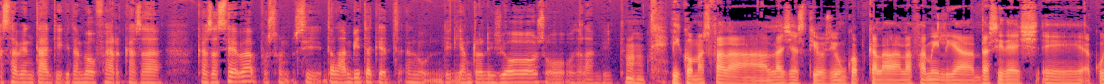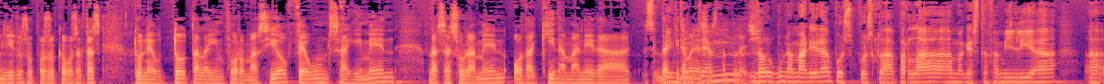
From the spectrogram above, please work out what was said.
assabentat i que també ha ofert casa, casa seva, doncs són, sí, de l'àmbit aquest, diríem, religiós o, o de l'àmbit. Uh -huh. I com es fa la, la gestió? O sigui, un cop que la, la família decideix eh, acollir-ho, suposo que vosaltres doneu tota la informació, feu un seguiment l'assessorament o de quina manera de quina manera s'estableix? d'alguna manera, doncs, doncs, clar, parlar amb aquesta família, eh,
